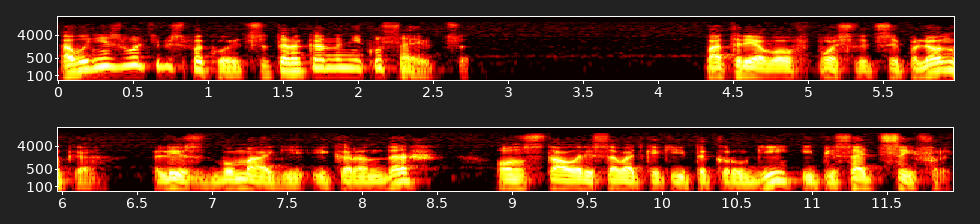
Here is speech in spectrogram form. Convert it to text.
А вы не извольте беспокоиться, тараканы не кусаются. Потребовав после цыпленка лист бумаги и карандаш, он стал рисовать какие-то круги и писать цифры.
